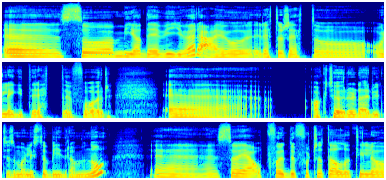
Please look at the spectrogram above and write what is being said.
Eh, så mye av det vi gjør, er jo rett og slett å, å legge til rette for eh, aktører der ute som har lyst til å bidra med noe. Eh, så jeg oppfordrer fortsatt alle til å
